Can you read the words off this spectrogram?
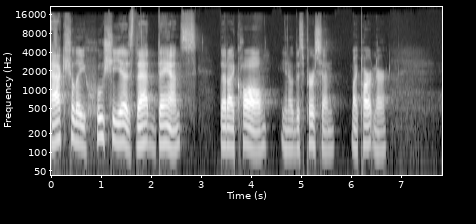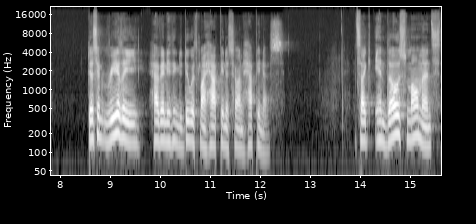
actually who she is, that dance that I call, you know, this person, my partner, doesn't really have anything to do with my happiness or unhappiness. It's like in those moments,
